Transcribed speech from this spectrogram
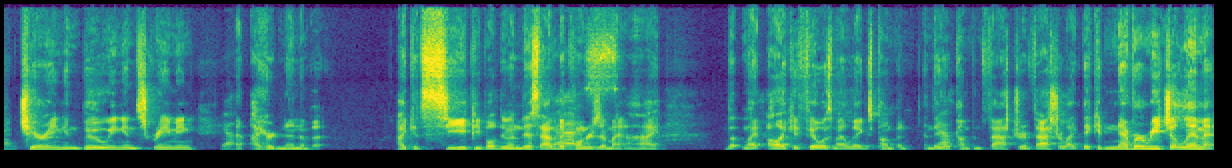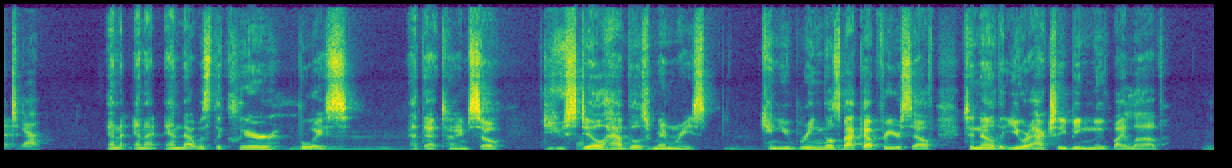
Oh, cheering and booing and screaming. Yeah. I heard none of it. I could see people doing this out of the corners of my eye, but my all I could feel was my legs pumping, and they Yeah. were pumping faster and faster, like they could never reach a limit. Yeah. And and I, and that was the clear voice Mm. at that time. So, do you still have those memories? Mm. Can you bring those back up for yourself to know that you are actually being moved by love, Mhm.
